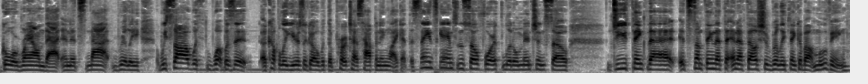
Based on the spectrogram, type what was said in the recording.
go around that and it's not really we saw with what was it a couple of years ago with the protests happening like at the Saints games and so forth little mention so do you think that it's something that the NFL should really think about moving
